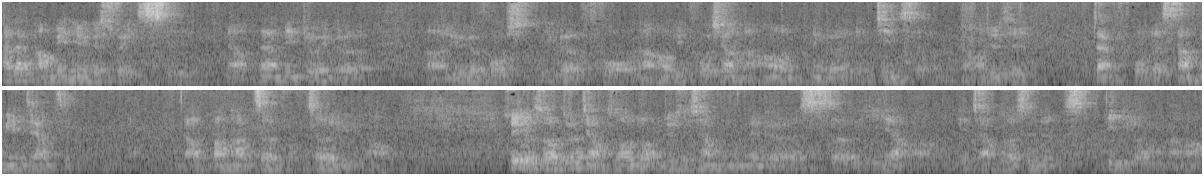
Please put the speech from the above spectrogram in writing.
它在旁边有一个水池，然后那边就有一个呃有一个佛一个佛，然后有佛像，然后那个眼镜蛇，然后就是在佛的上面这样子，然后帮他遮遮雨哈。所以有时候就讲说龙就是像那个蛇一样啊，也讲说是地龙，然后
